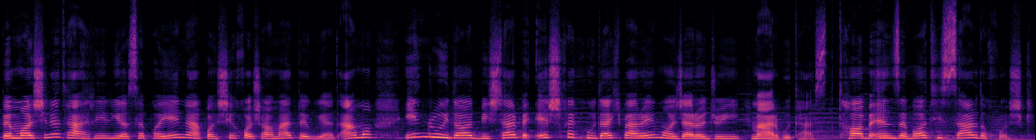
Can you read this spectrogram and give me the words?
به ماشین تحریر یا سپایه نقاشی خوش آمد بگوید اما این رویداد بیشتر به عشق کودک برای ماجراجویی مربوط است. تا به انضباطی سرد و خشک.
